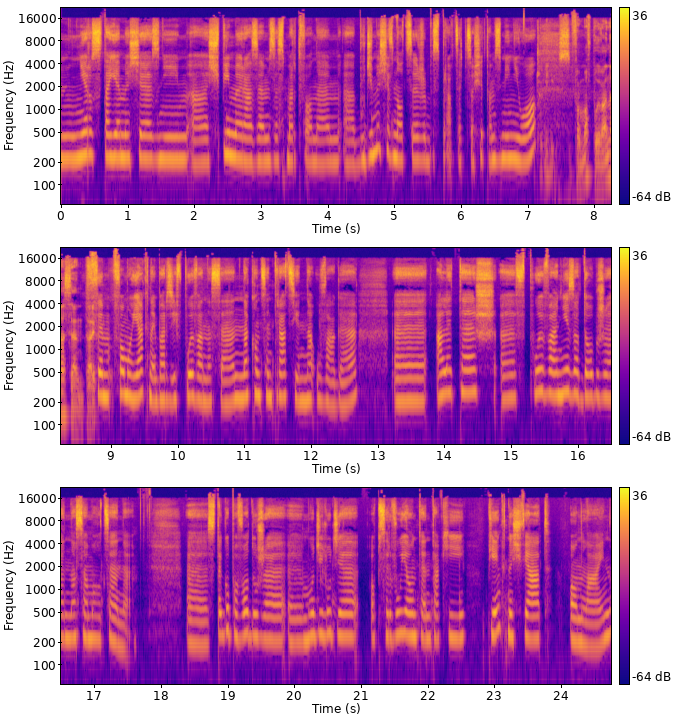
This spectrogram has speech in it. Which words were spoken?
Nie rozstajemy się z nim, e, śpimy razem ze smartfonem, e, budzimy się w nocy, żeby sprawdzać, co się tam zmieniło. Czyli FOMO wpływa na sen, tak? FOMO jak najbardziej wpływa na sen, na koncentrację, na uwagę, e, ale też wpływa nie za dobrze na samoocenę. Z tego powodu, że młodzi ludzie obserwują ten taki piękny świat online,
